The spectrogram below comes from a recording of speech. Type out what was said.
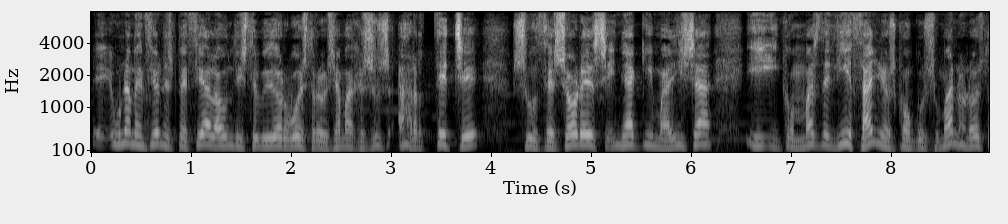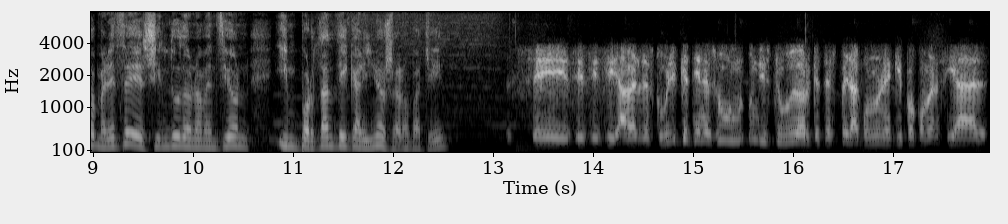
eh, una mención especial a un distribuidor vuestro que se llama Jesús Arteche, sucesores Iñaki, Marisa y, y con más de 10 años con Cusumano, ¿no? Esto merece sin duda una mención importante y cariñosa, ¿no, Pachi? Sí, sí. A ver, descubrir que tienes un, distribuidor que te espera con un equipo comercial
